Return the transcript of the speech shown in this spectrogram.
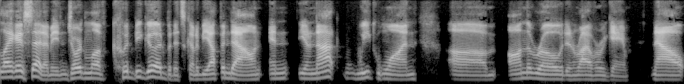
like I've said, I mean, Jordan Love could be good, but it's going to be up and down. And you know, not week one um, on the road in a rivalry game. Now,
